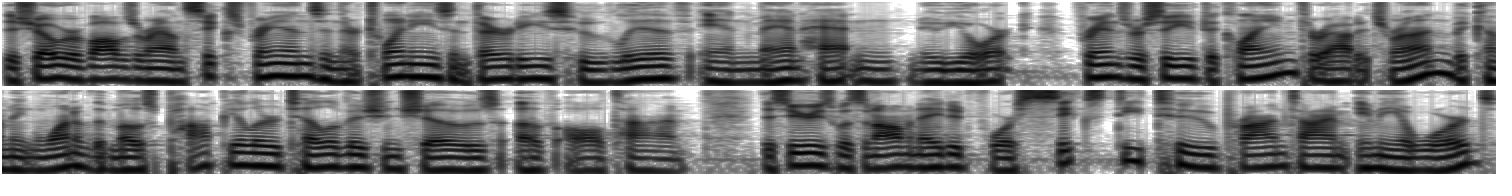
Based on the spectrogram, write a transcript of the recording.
The show revolves around six friends in their 20s and 30s who live in Manhattan, New York. Friends received acclaim throughout its run, becoming one of the most popular television shows of all time. The series was nominated for 62 Primetime Emmy Awards,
